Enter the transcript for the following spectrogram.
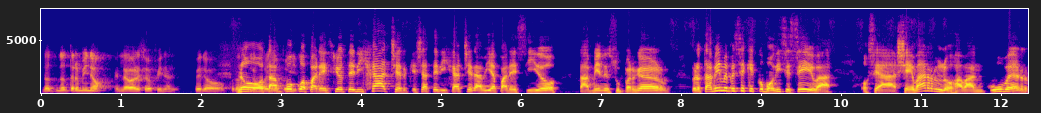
no, terminó en la versión final. Pero, no, tampoco apareció Teddy Hatcher, que ya Teddy Hatcher había aparecido también en Supergirl, pero también me parece que es como dice Seba, o sea, llevarlos a Vancouver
